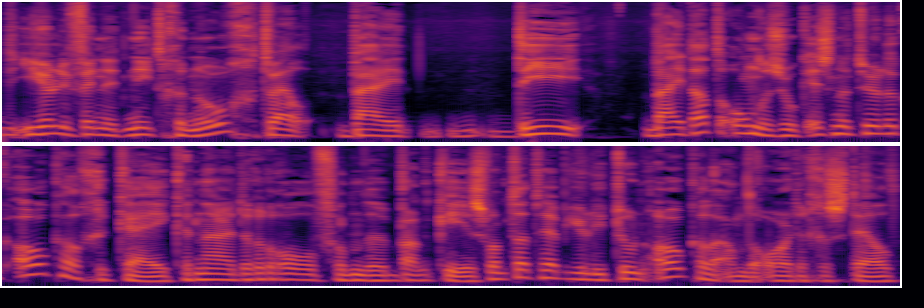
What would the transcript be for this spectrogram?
jullie vinden het niet genoeg. Terwijl bij die... Bij dat onderzoek is natuurlijk ook al gekeken naar de rol van de bankiers. Want dat hebben jullie toen ook al aan de orde gesteld.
